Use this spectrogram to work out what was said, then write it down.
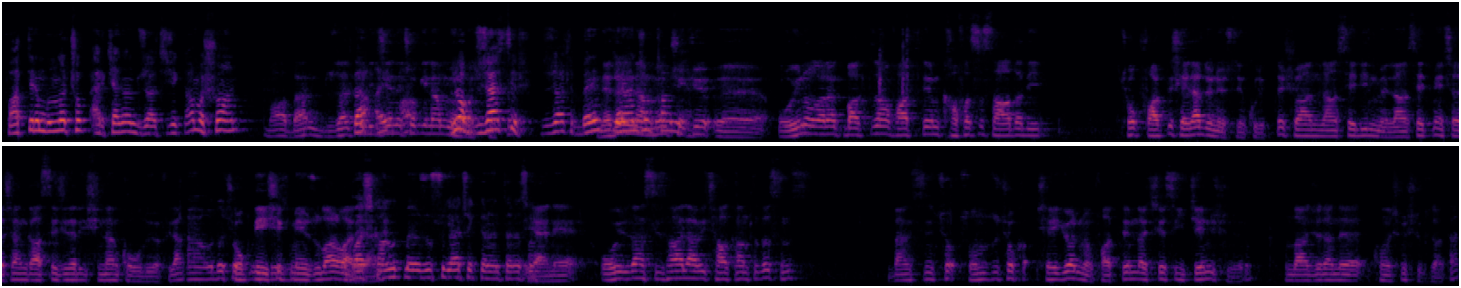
Fatih Terim bunları çok erkenden düzeltecekti ama şu an Valla ben ben, düzeltebileceğine çok inanmıyorum. Yok açıkçası. düzeltir. Düzeltir. Benim Neden inancım tam yani. Çünkü e, oyun olarak baktığı zaman Fatih Terim kafası sahada değil. Çok farklı şeyler dönüyor sizin kulüpte. Şu an lanse edilmiyor. Lanse etmeye çalışan gazeteciler işinden kovuluyor filan. Ha, o da çok çok değişik mevzu. mevzular var Başkanlık mevzusu gerçekten enteresan. yani. Yani o yüzden siz hala bir çalkantıdasınız. Ben sizin çok, sonunuzu çok şey görmüyorum. Fatih Terim'in de açıkçası gideceğini düşünüyorum. Bunu daha önceden de konuşmuştuk zaten.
